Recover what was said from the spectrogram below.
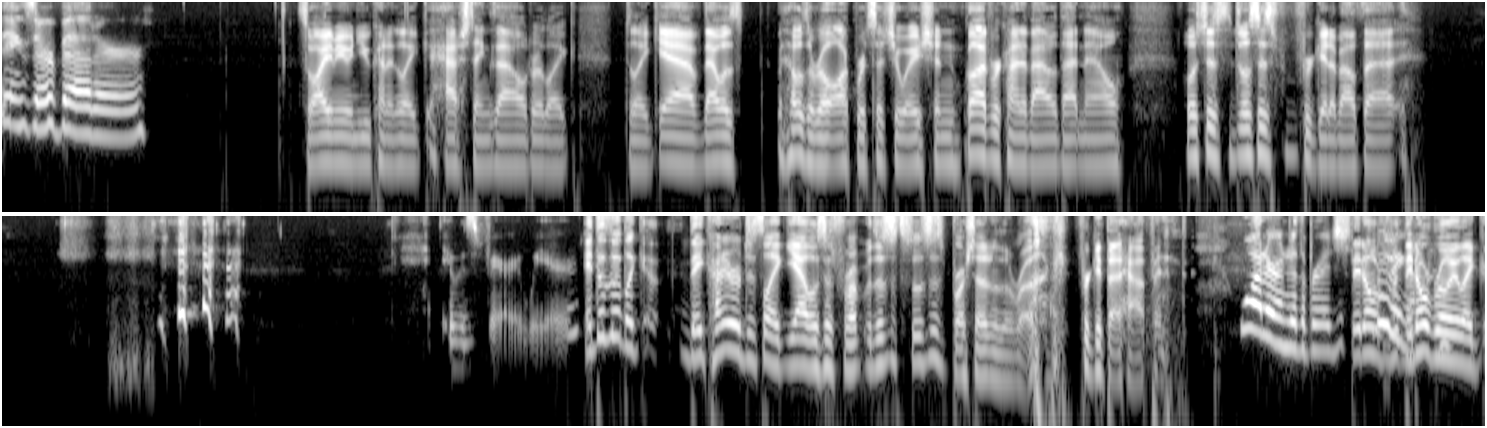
Things are better. so Ivy and you kind of like hash things out or like, like, yeah, that was that was a real awkward situation. Glad we're kind of out of that now. Let's just let's just forget about that. It was very weird. It doesn't like they kind of are just like, yeah, let's just let's just, let's just brush that under the rug. forget that happened. Water under the bridge. They don't Moving they don't really like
